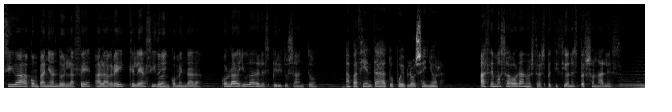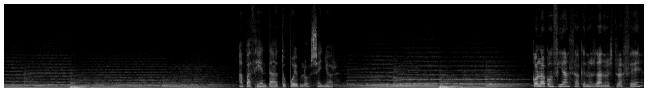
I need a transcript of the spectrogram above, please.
siga acompañando en la fe a la Grey que le ha sido encomendada con la ayuda del Espíritu Santo. Apacienta a tu pueblo, Señor. Hacemos ahora nuestras peticiones personales. Apacienta a tu pueblo, Señor. Con la confianza que nos da nuestra fe,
